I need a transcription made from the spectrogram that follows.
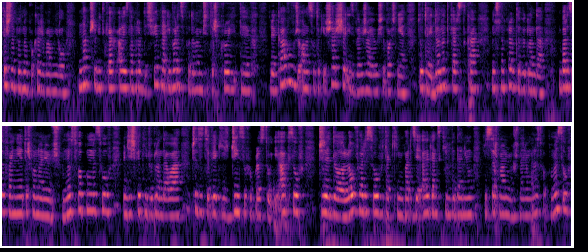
Też na pewno pokażę Wam ją na przebitkach, ale jest naprawdę świetna i bardzo podoba mi się też krój tych rękawów, że one są takie szersze i zwężają się właśnie tutaj do nadgarstka, więc naprawdę wygląda bardzo fajnie. Też mam na nią już mnóstwo pomysłów. Będzie świetnie wyglądała czy do w jakichś jeansów po prostu i aksów, czy do loafersów w takim bardziej eleganckim wydaniu, więc też mam już na nią mnóstwo pomysłów.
